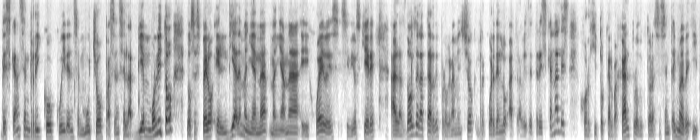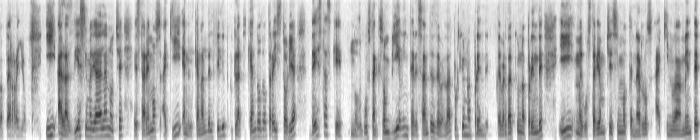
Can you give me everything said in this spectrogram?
descansen rico, cuídense mucho, pásensela bien bonito. Los espero el día de mañana, mañana eh, jueves, si Dios quiere, a las 2 de la tarde, programa en shock, recuérdenlo a través de tres canales, Jorgito Carvajal, productora 69 y Papel Rayo. Y a las 10 y media de la noche estaremos aquí en el canal del Philip platicando de otra historia de estas que nos gustan, que son bien interesantes de verdad, porque uno aprende, de verdad que uno aprende y me gustaría muchísimo tenerlos aquí nuevamente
